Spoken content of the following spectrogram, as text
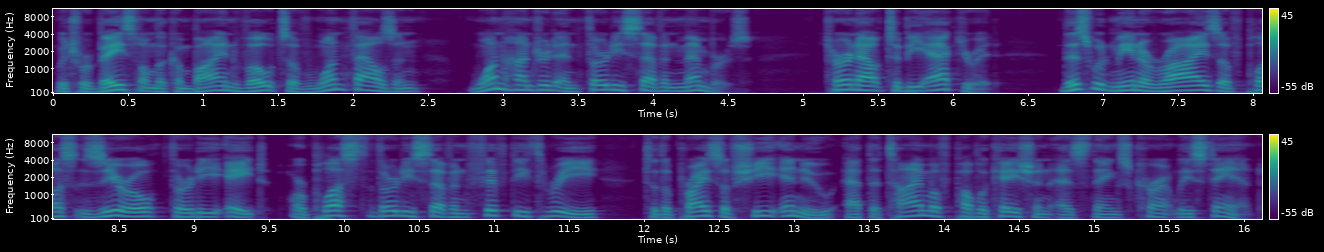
which were based on the combined votes of 1,137 members, turn out to be accurate. This would mean a rise of plus 0.38 or plus 37.53 to the price of Shi Inu at the time of publication as things currently stand.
